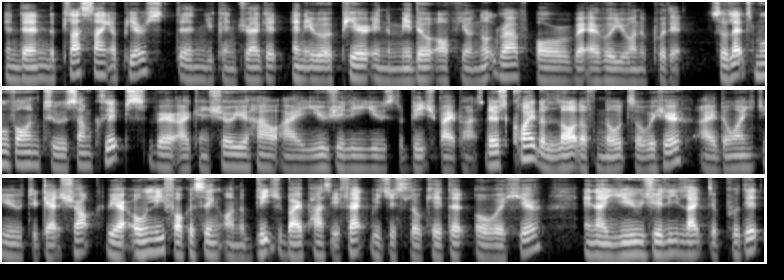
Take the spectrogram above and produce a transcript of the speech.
and then the plus sign appears, then you can drag it and it will appear in the middle of your node graph or wherever you want to put it. So let's move on to some clips where I can show you how I usually use the bleach bypass. There's quite a lot of nodes over here. I don't want you to get shocked. We are only focusing on the bleach bypass effect which is located over here and I usually like to put it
